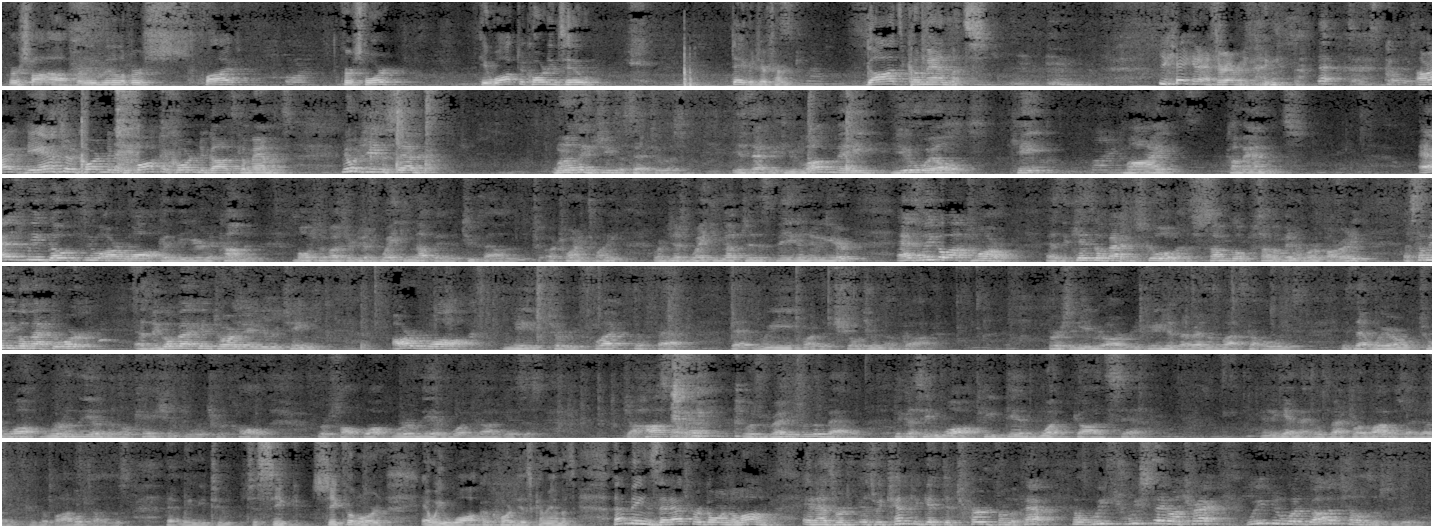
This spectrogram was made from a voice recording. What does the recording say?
Verse five, uh, in the middle of verse five. Four. Verse four. He walked according to. David, your turn. God's commandments. You can't answer everything. All right. He answered according to. He walked according to God's commandments. You know what Jesus said? One of the things Jesus said to us is that if you love me, you will keep my commandments as we go through our walk in the year to come, and most of us are just waking up into 2000 or 2020, we're just waking up to this being a new year. As we go out tomorrow, as the kids go back to school, as some go, some have been at work already, as some of you go back to work, as we go back into our daily routine, our walk needs to reflect the fact that we are the children of God. Verse in Hebrew or Ephesians I read in the last couple of weeks is that we are to walk worthy of the vocation to which we're called. We're to walk worthy of what God gives us. Jehoshaphat was ready for the battle because he walked, he did what God said. And again, that goes back to our Bible study, doesn't it? Because the Bible tells us that we need to, to seek seek the Lord and we walk according to His commandments. That means that as we're going along and as we as we tend to get deterred from the path, no, we we stay on track. We do what God tells us to do,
